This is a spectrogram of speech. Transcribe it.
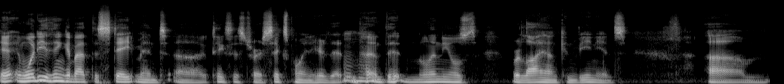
And and what do you think about the statement? Uh, takes us to our sixth point here that, Mm-hmm. that millennials rely on convenience. Um,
